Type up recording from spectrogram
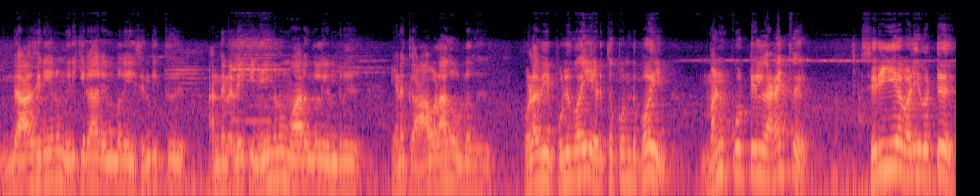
இந்த ஆசிரியரும் இருக்கிறார் என்பதை சிந்தித்து அந்த நிலைக்கு நீங்களும் வாருங்கள் என்று எனக்கு ஆவலாக உள்ளது. குளவி புழுவை எடுத்துக்கொண்டு போய் மண் கூட்டில் அடைத்து சிறிய வழிவிட்டு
